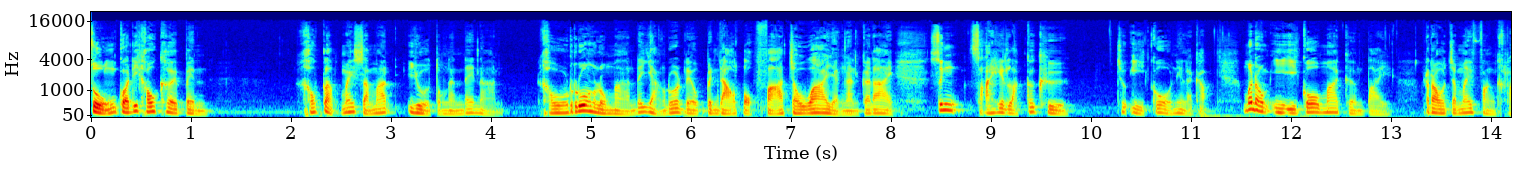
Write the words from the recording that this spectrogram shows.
สูงกว่าที่เขาเคยเป็น เขากลับไม่สามารถอยู่ตรงนั้นได้นาน เขาร่วงลงมาได้อย่างรวดเร็วเป็นดาวตกฟ้าจะว่าอย่างนั้นก็ได้ ซึ่งสาเหตุหลักก็คือเจ้าอีโก้นี่แหละครับ เมื่อเรามีอีโก้มากเกินไป เราจะไม่ฟังใคร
